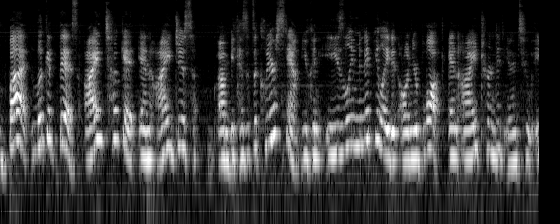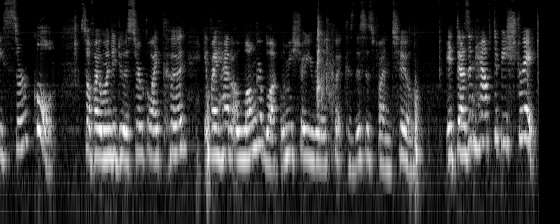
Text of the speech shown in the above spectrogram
But look at this. I took it and I just, um, because it's a clear stamp, you can easily manipulate it on your block. And I turned it into a circle. So if I wanted to do a circle, I could. If I had a longer block, let me show you really quick because this is fun too. It doesn't have to be straight.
